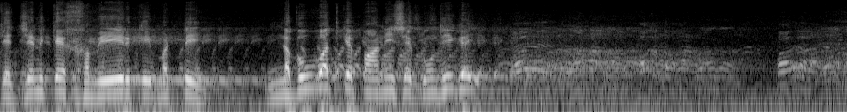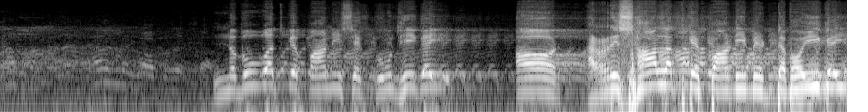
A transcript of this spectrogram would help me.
کہ جن کے خمیر کی مٹی نبوت کے پانی سے گوندھی گئی۔ نبوت کے پانی سے گوندھی گئی اور رسالت کے پانی میں ڈبوئی گئی۔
